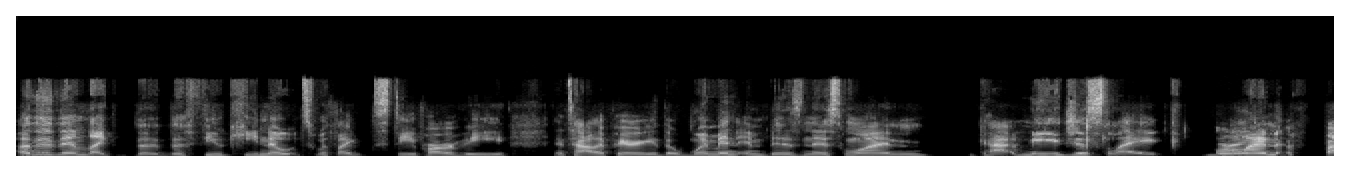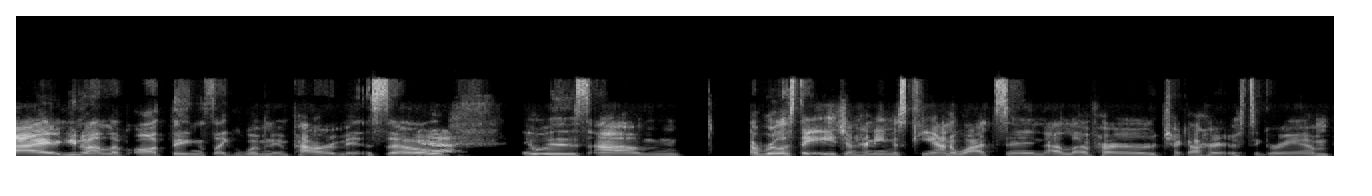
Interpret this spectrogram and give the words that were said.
other than like the the few keynotes with like steve harvey and tyler perry the women in business one got me just like nice. on fire. You know i love all things like women empowerment. So yeah. it was um a real estate agent. Her name is kiana watson. I love her. Check out her instagram.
